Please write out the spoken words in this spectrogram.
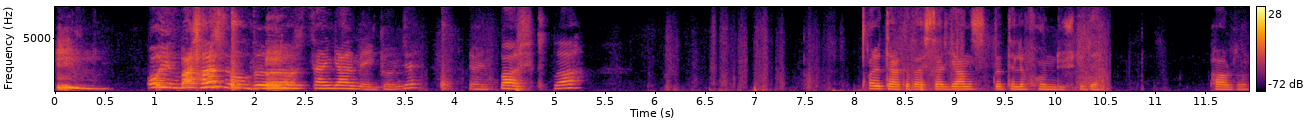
Oyun başlatıldı. Sen gelme ilk önce. Evet başla. Evet arkadaşlar yanlışlıkla telefon düştü de. Pardon.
